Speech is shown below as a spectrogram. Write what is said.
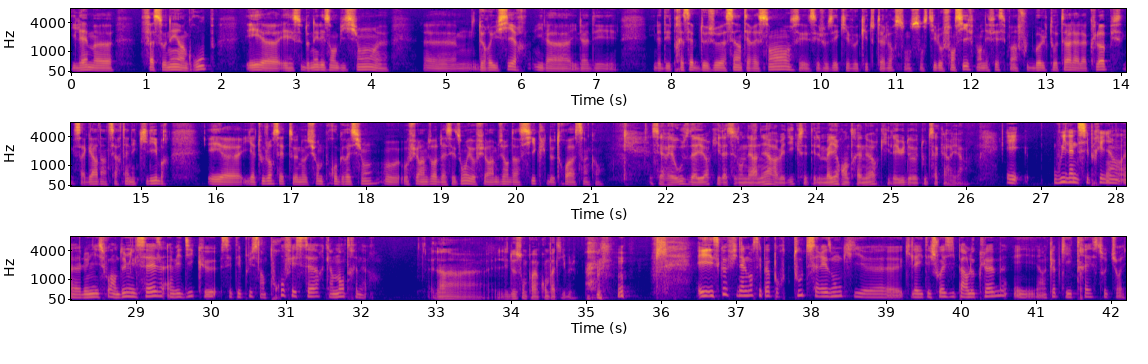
Il aime euh, façonner un groupe et, se donner les ambitions de réussir. Il a, il a des il a des préceptes de jeu assez intéressants. C'est José qui évoquait tout à l'heure son, style offensif, mais en effet, c'est pas un football total à la clope. Ça garde un certain équilibre. Et euh, il y a toujours cette notion de progression au, fur et à mesure de la saison et au fur et à mesure d'un cycle de 3 à 5 ans. C'est Reus d'ailleurs qui, la saison dernière, avait dit que c'était le meilleur entraîneur qu'il ait eu de toute sa carrière. Et Willan Cyprien, euh, le Niçois en 2016, avait dit que c'était plus un professeur qu'un entraîneur. Là, euh, les deux sont pas incompatibles. Et est-ce que finalement, c'est pas pour toutes ces raisons euh, qu'il a été choisi par le club et un club qui est très structuré?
